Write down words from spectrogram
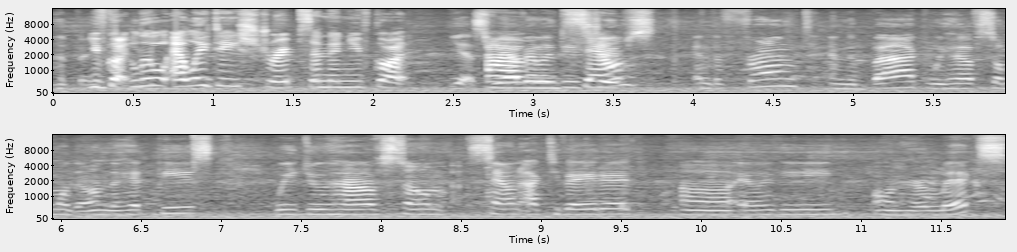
You've got little LED strips and then you've got Yes, we have um, LED sound. strips in the front and the back. We have some of on the headpiece. We do have some sound activated uh, LED on her legs.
